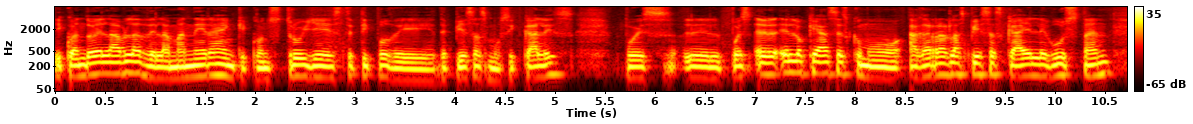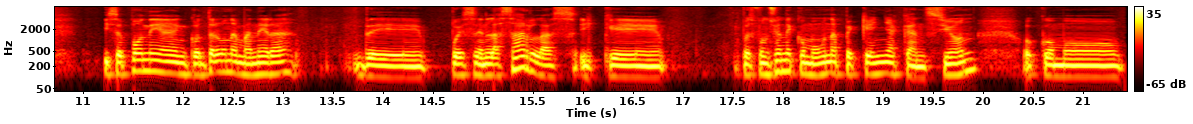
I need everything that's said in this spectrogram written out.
Y cuando él habla de la manera en que construye este tipo de, piezas musicales, pues, él, pues él, lo que hace es como agarrar las piezas que a él le gustan y se pone a encontrar una manera de pues enlazarlas y que pues funcione como una pequeña canción o como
